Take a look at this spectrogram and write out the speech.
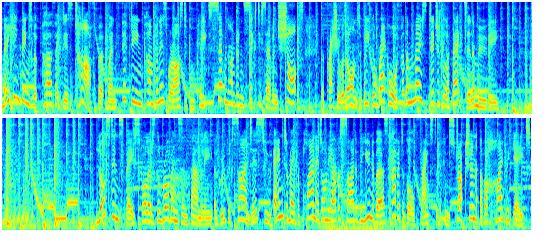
Making things look perfect is tough, but when 15 companies were asked to complete 767 shots, the pressure was on to beat the record for the most digital effects in a movie. Lost in Space follows the Robinson family, a group of scientists who aim to make a planet on the other side of the universe habitable thanks to the construction of a hypergate.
